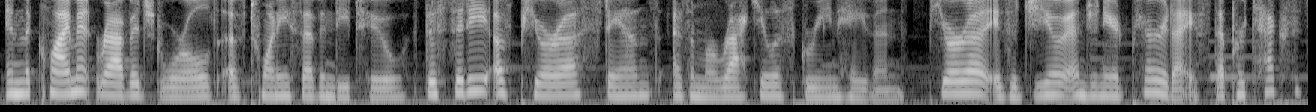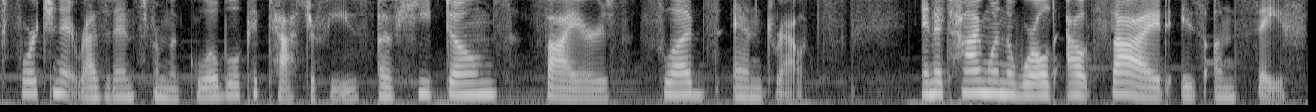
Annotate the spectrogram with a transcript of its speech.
In the climate ravaged world of 2072, the city of Pura stands as a miraculous green haven. Pura is a geoengineered paradise that protects its fortunate residents from the global catastrophes of heat domes, fires, floods, and droughts. In a time when the world outside is unsafe,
